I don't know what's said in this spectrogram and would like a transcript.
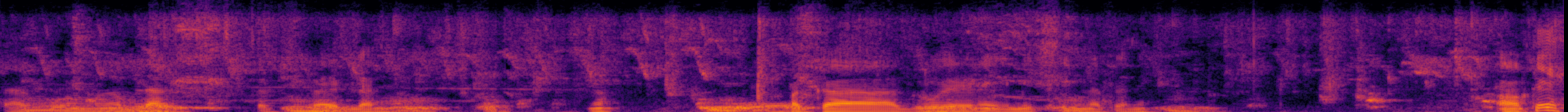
sa akong mga vlog subscribe lang. No? pagka grower na i-mixing na to ni okay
